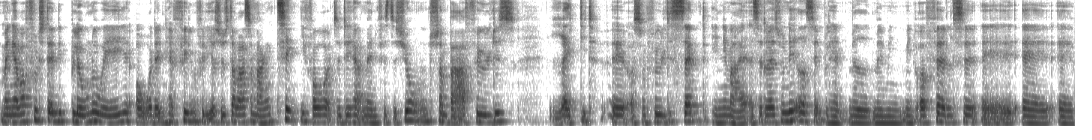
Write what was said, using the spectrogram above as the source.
men jeg var fuldstændig blown away over den her film, fordi jeg synes, der var så mange ting i forhold til det her manifestation, som bare føltes rigtigt, øh, og som føltes sandt inde i mig. Altså det resonerede simpelthen med, med min, min opfattelse af, af, af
